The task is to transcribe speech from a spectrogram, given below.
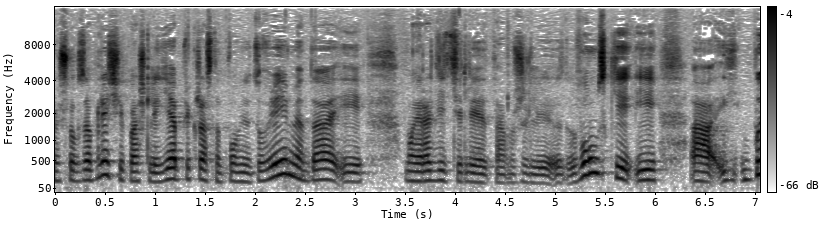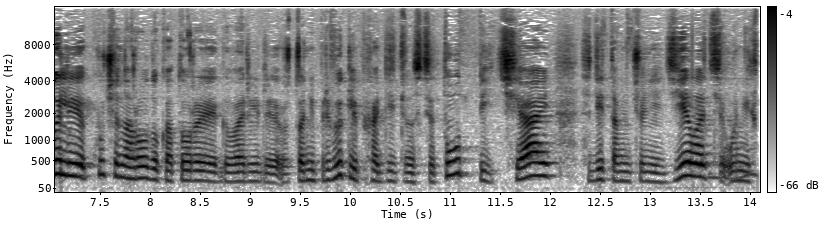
мешок за плечи и пошли. Я прекрасно помню то время, да, и мои родители там жили в Омске, и, а, были куча народу, которые говорили, что они привыкли приходить в институт, пить чай, сидеть там ничего не делать, у них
